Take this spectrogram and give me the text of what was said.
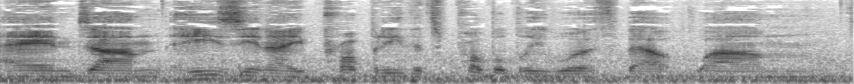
and um, he's in a property that's probably worth about. Um,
